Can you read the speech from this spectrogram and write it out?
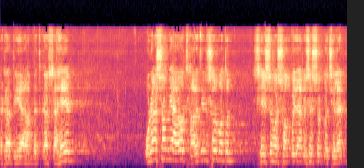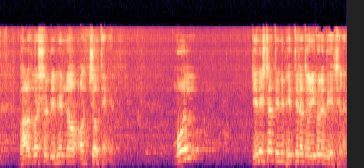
ডক্টর বি আর আম্বেদকর সাহেব, ওনার সঙ্গে আরও সাড়ে তিনশোর মতন সেই সময় সংবিধান বিশেষজ্ঞ ছিলেন ভারতবর্ষের বিভিন্ন অঞ্চল থেকে। মূল জিনিসটা তিনি ভিত্তিটা তৈরি করে দিয়েছিলেন।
